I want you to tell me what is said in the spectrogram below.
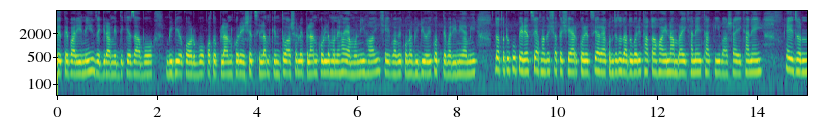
যেতে পারিনি যে গ্রামের দিকে যাব ভিডিও করব, কত প্ল্যান করে এসেছিলাম। কিন্তু আসলে প্ল্যান করলে মনে হয় এমনই হয়, সেইভাবে কোনো ভিডিওই করতে পারিনি আমি। যতটুকু পেরেছি আপনাদের সাথে শেয়ার করেছি। আর এখন যেহেতু দাদুবাড়ি থাকা হয় না, আমরা এখানেই থাকি, বাসা এখানেই। এই জন্য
